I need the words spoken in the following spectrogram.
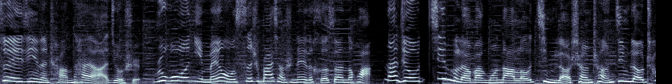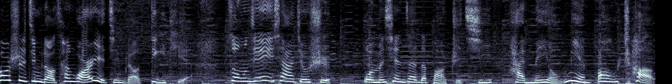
最近的常态啊，就是如果你没有四十八小时内的核酸的话，那就进不了办公大楼，进不了商场，进不了超市，进不了餐馆，也进不了地铁。总结一下，就是我们现在的保质期还没有面包厂。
